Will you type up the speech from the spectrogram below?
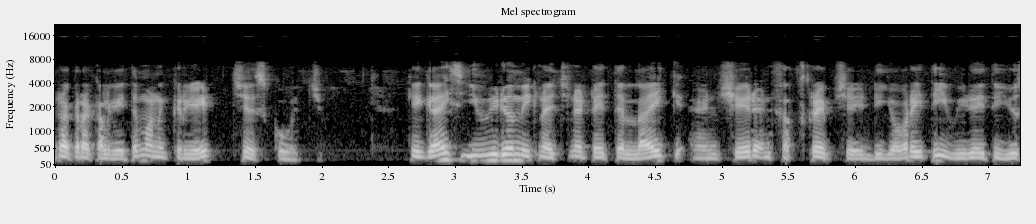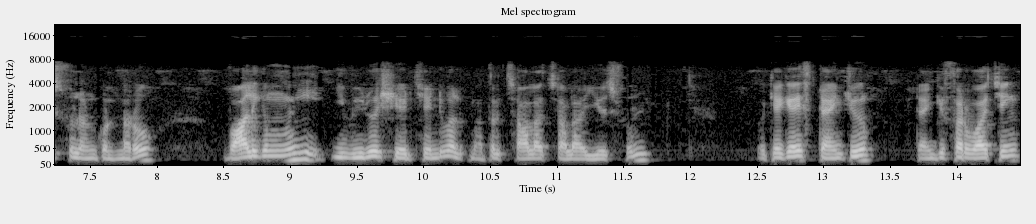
రకరకాలుగా అయితే మనం క్రియేట్ చేసుకోవచ్చు. ఓకే గైస్ ఈ వీడియో మీకు నచ్చినట్టయితే like and share and subscribe చేయండి. ఎవరైతే ఈ వీడియో అయితే యూస్ఫుల్ అనుకుంటున్నారో వాళ్ళకి ఈ వీడియో షేర్ చేయండి. వాళ్ళకి మాత్రం చాలా చాలా useful okay guys thank you thank you for watching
